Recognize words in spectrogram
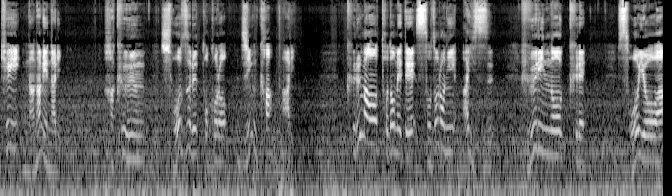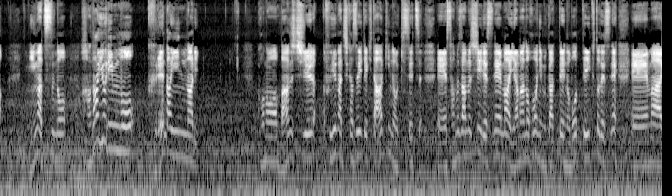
計斜めなり。白雲、生ずるところ、人家あり。車をとどめて、そぞろに愛す。風鈴の暮れ。創葉は、2月の花よりも暮れないなり。この晩秋、冬が近づいてきた秋の季節、えー、寒々しいですね、まあ山の方に向かって登っていくとですね、えー、まあ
